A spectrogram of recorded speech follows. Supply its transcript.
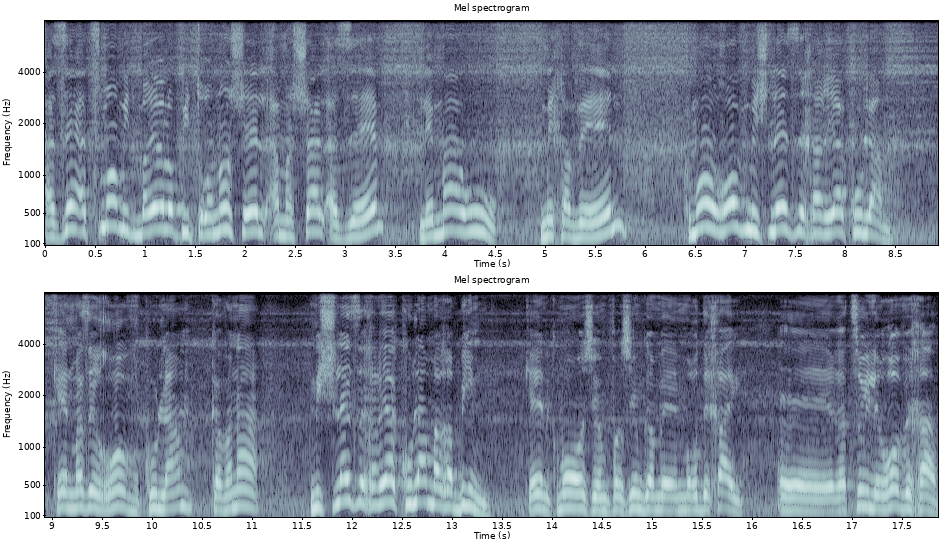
הזה עצמו מתברר לו פתרונו של המשל הזה, למה הוא מכוון, כמו רוב משלי זכריה כולם. כן, מה זה רוב כולם? כוונה משלי זכריה כולם הרבים, כן, כמו שמפרשים גם אה, מרדכי, אה, רצוי לרוב אחיו,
